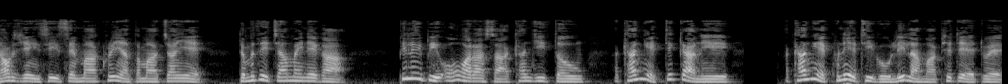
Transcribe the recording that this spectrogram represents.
နောက်တစ်ချိန်အစီအစဉ်မှာခရိယန်တမချန်းရဲ့ဓမ္မသစ်ကျမ်းပိုင်းတွေကဖိလိပ္ပိဩဝါဒစာအခန်းကြီး3အခန်းငယ်1ကနေအခန်းငယ်9အထိကိုလေ့လာမှာဖြစ်တဲ့အတွက်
